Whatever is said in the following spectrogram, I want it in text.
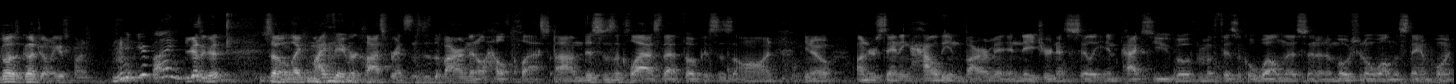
go go Joe. I guess fine. You're fine. You guys are good. So, like, my favorite class, for instance, is the environmental health class. Um, this is a class that focuses on, you know, understanding how the environment and nature necessarily impacts you, both from a physical wellness and an emotional wellness standpoint.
